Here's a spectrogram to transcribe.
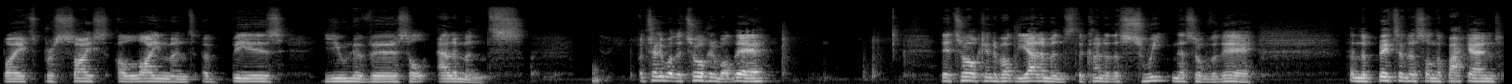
by its precise alignment of beer's universal elements. I'll tell you what they're talking about there. They're talking about the elements, the kind of the sweetness over there and the bitterness on the back end.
